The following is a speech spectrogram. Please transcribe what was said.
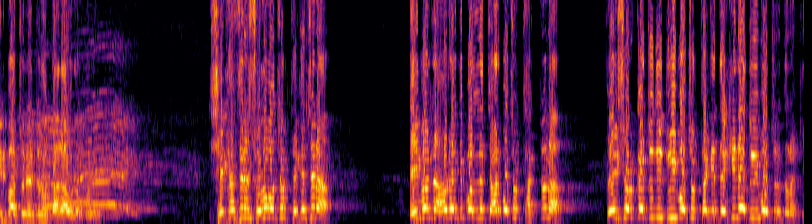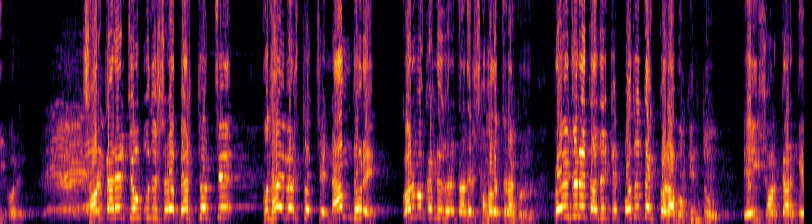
নির্বাচনের জন্য তাড়াহুড়ো করে শেখ হাসিনা ষোলো বছর থেকেছে না। এইবার না হরাইতে পারলে চার বছর থাকতো না। তো এই সরকার যদি দুই বছর থাকে, দেখি না দুই বছরে তারা কি করে। সরকারের যে উপদেষ্টারা ব্যর্থ হচ্ছে, কোথায় ব্যর্থ হচ্ছে, নাম ধরে, কর্মকাণ্ড ধরে তাদের সমালোচনা করুন। প্রয়োজনে তাদেরকে পদত্যাগ করাবো, কিন্তু এই সরকারকে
